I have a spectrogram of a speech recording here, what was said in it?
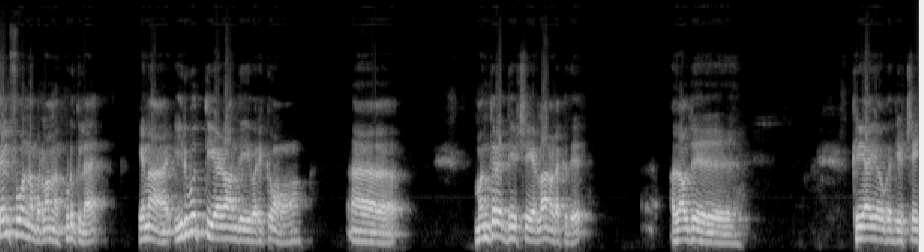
செல்ஃபோன் நம்பர்லாம் நான் கொடுக்கல. ஏன்னா இருபத்தி ஏழாம் தேதி வரைக்கும் மந்திர தீட்சையெல்லாம் நடக்குது. அதாவது கிரியாயோக தீட்சை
